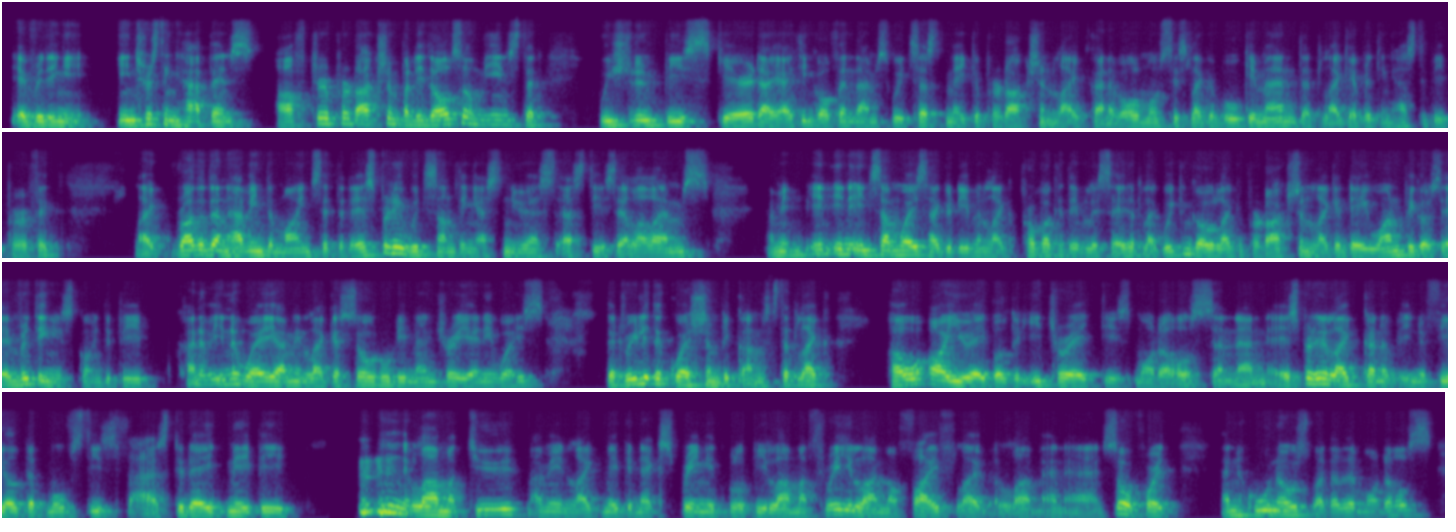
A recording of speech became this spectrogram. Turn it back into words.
everything interesting happens after production, but it also means that we shouldn't be scared. I, I think oftentimes we just make a production like kind of almost is like a boogeyman that like everything has to be perfect. Like rather than having the mindset that especially with something as new as, as these LLMs, I mean, in, in, in some ways, I could even like provocatively say that like we can go like a production like a day one because everything is going to be kind of in a way, I mean, like a so rudimentary anyways. That really the question becomes that like how are you able to iterate these models and and especially like kind of in a field that moves these fast today it may be llama 2 i mean like maybe next spring it will be llama 3 llama 5 llama, and, and so forth and who knows what other models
